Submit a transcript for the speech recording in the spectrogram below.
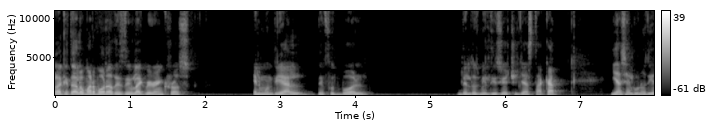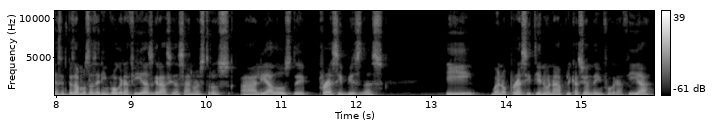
Hola, ¿qué tal? Omar Mora desde Blackberry Cross. El Mundial de Fútbol del 2018 ya está acá. Y hace algunos días empezamos a hacer infografías gracias a nuestros aliados de Prezi Business. Y bueno, Prezi tiene una aplicación de infografía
